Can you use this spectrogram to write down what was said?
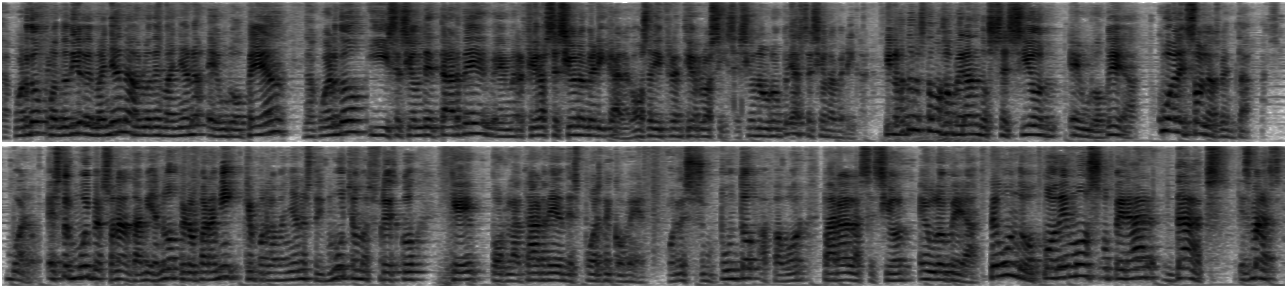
¿De acuerdo? Cuando digo de mañana, hablo de mañana europea, ¿de acuerdo? Y sesión de tarde, eh, me refiero a sesión americana. Vamos a diferenciarlo así: sesión europea, sesión americana. Si nosotros estamos operando sesión europea, ¿cuáles son las ventajas? Bueno, esto es muy personal también, ¿no? Pero para mí, que por la mañana estoy mucho más fresco que por la tarde después de comer. Por eso es un punto a favor para la sesión europea. Segundo, podemos operar DAX. Es más,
